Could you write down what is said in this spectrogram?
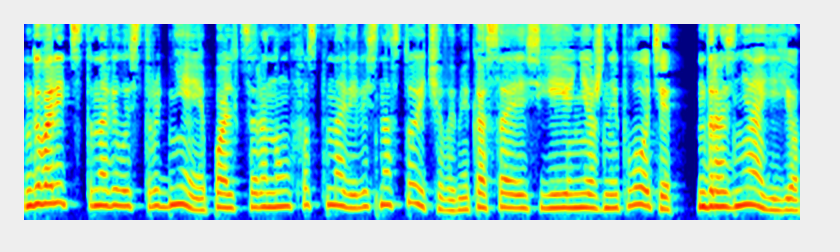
Говорить становилось труднее, пальцы Ренулфа становились настойчивыми, касаясь ее нежной плоти, дразня ее,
